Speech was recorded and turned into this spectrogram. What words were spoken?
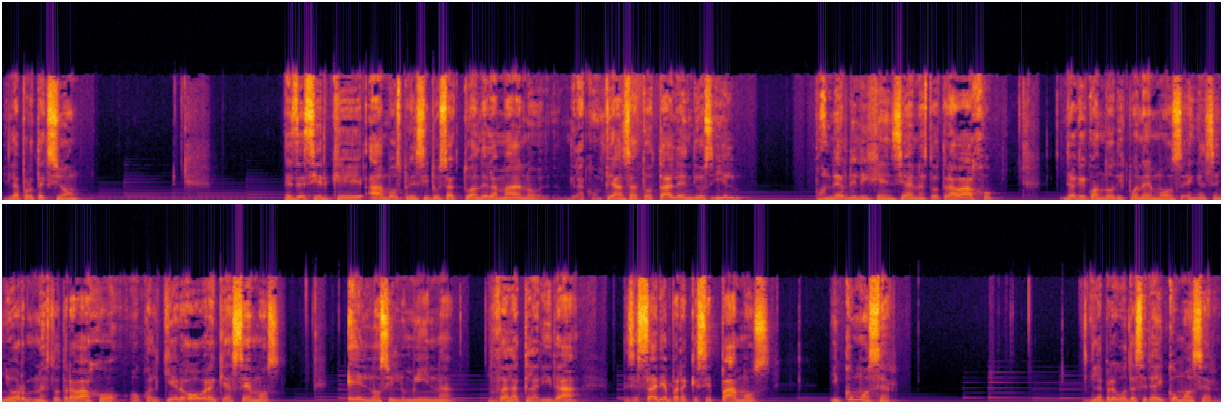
y la protección es decir, que ambos principios actúan de la mano, de la confianza total en Dios y el poner diligencia en nuestro trabajo, ya que cuando disponemos en el Señor nuestro trabajo o cualquier obra que hacemos, Él nos ilumina, nos da la claridad necesaria para que sepamos y cómo hacer. la pregunta sería, ¿y cómo hacer?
